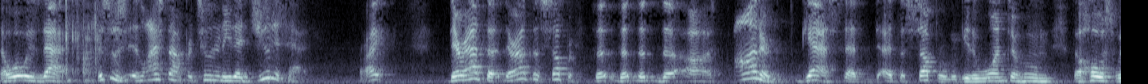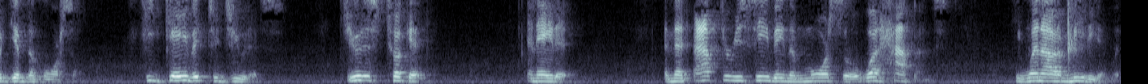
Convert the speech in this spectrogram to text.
now what was that? This was the last opportunity that Judas had, right? They're at the they're at the supper. The the the, the uh, honored guest at at the supper would be the one to whom the host would give the morsel. He gave it to Judas. Judas took it and ate it. And then after receiving the morsel, what happens? He went out immediately.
